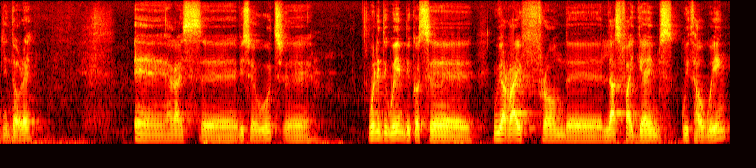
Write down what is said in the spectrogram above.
Dzień dobry. Uh, guys, uh, Visual Woods. Uh, we need to win because uh, we arrived from the last five games without win.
